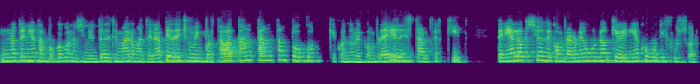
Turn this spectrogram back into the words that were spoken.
no tenía tampoco conocimiento del tema de aromaterapia, de hecho me importaba tan, tan, tan poco que cuando me compré el Starter Kit tenía la opción de comprarme uno que venía con un difusor.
